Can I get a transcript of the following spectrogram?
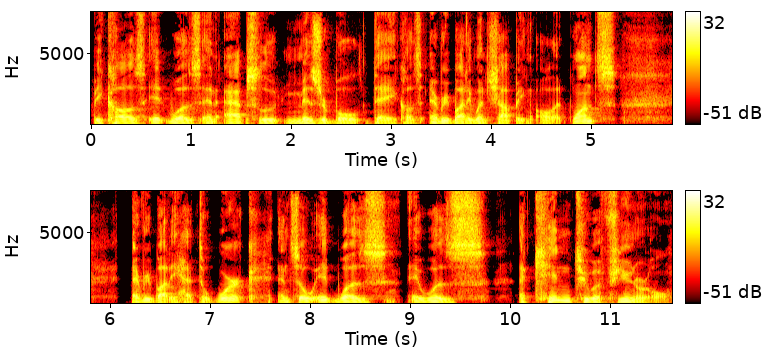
because it was an absolute miserable day because everybody went shopping all at once. Everybody had to work. And so it was, it was akin to a funeral.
